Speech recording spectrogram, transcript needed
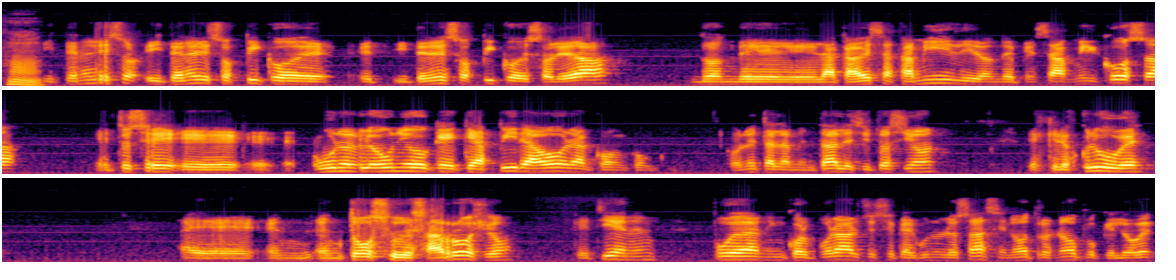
Hmm. y tener eso y tener esos picos de y tener esos picos de soledad donde la cabeza está mil y donde pensás mil cosas entonces eh, eh, uno lo único que, que aspira ahora con, con- con esta lamentable situación es que los clubes eh, en, en todo su desarrollo que tienen puedan incorporar yo sé que algunos los hacen otros no porque lo ven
